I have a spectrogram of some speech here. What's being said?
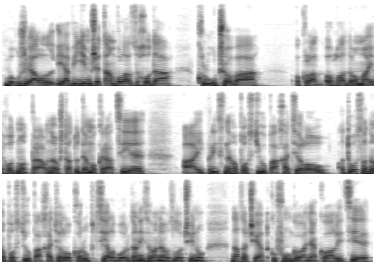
bohužiaľ ja vidím, že tam bola zhoda kľúčová ohľadom aj hodnot právneho štátu demokracie, aj prísneho postihu páchateľov a dôsledného postihu páchateľov korupcie alebo organizovaného zločinu na začiatku fungovania koalície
